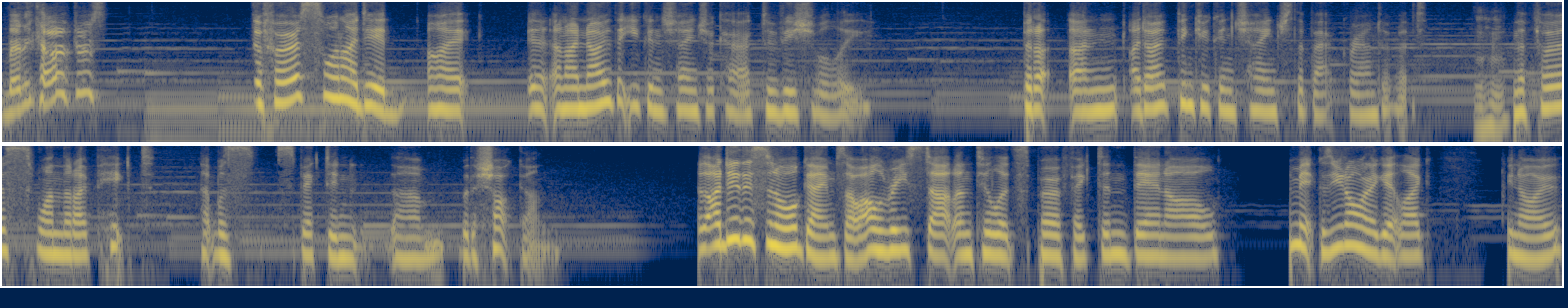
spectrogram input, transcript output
many characters? The first one I did, I and I know that you can change your character visually, but I, I, don't think you can change the background of it. Mhm. The first one that I picked that was spec'd in um, with a shotgun. I do this in all games though. I'll restart until it's perfect, and then I'll commit because you don't want to get like, you know,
